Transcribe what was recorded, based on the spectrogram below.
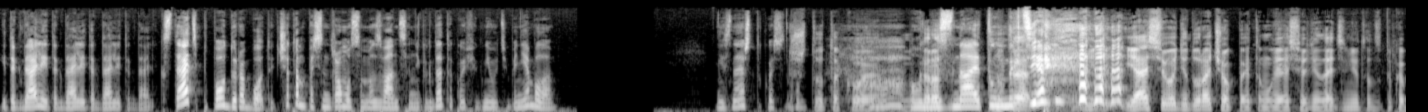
и так далее, и так далее, и так далее, и так далее. Кстати, по поводу работы, что там по синдрому самозванца? Никогда такой фигни у тебя не было? Не знаешь, что такое синдром? Что такое? Он Ну-ка, не знает умных тем. Не- Я сегодня дурачок, поэтому я сегодня, знаете, мне тут такой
